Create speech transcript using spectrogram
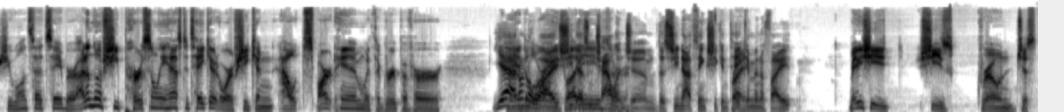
She wants that saber. I don't know if she personally has to take it or if she can outsmart him with a group of her Yeah, I don't know why she doesn't challenge or- him. Does she not think she can take Right. him in a fight? Maybe she she's grown just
